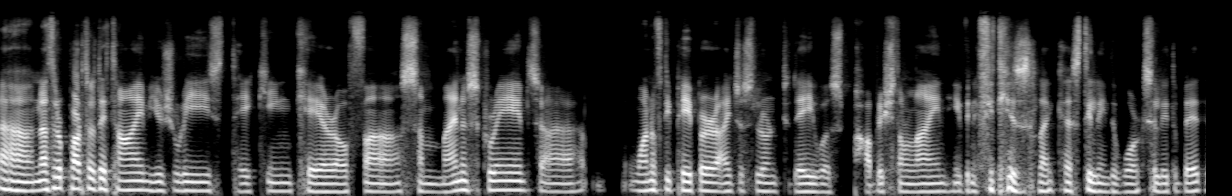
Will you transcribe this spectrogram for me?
Uh, another part of the time usually is taking care of uh, some manuscripts. Uh, one of the paper I just learned today was published online, even if it is like uh, still in the works a little bit,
